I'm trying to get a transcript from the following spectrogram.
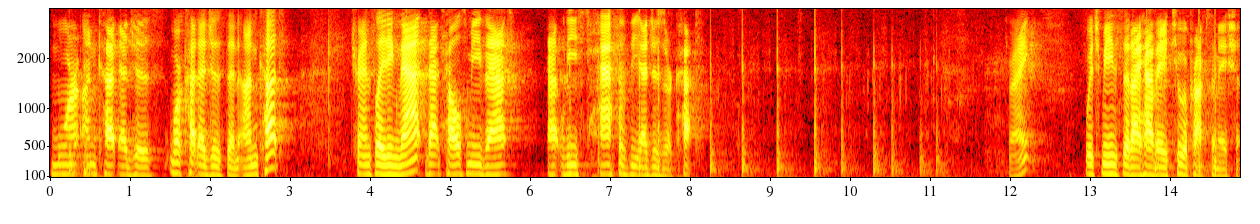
more uncut edges, more cut edges than uncut. Translating that, that tells me that at least half of the edges are cut. Right? Which means that I have a 2 approximation.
